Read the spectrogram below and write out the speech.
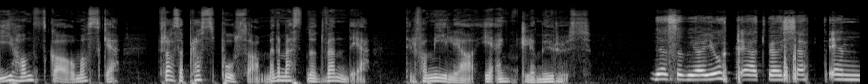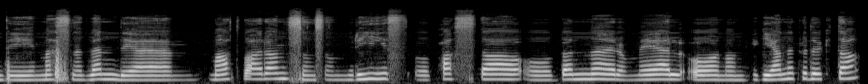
i hansker og maske, fra seg plastposer med det mest nødvendige til familier i enkle murhus. Det som vi har gjort, er at vi har kjøpt inn de mest nødvendige matvarene, sånn som ris og pasta og bønner og mel og noen hygieneprodukter,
